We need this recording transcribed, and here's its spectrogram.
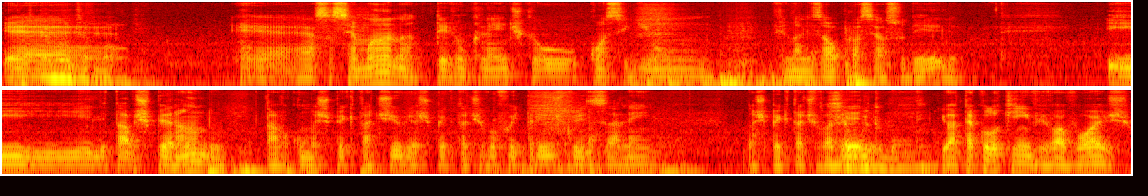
É, é muito bom é, essa semana teve um cliente que eu consegui um, finalizar o processo dele e ele estava esperando, estava com uma expectativa e a expectativa foi três vezes além da expectativa Isso é dele. É eu até coloquei em viva voz,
